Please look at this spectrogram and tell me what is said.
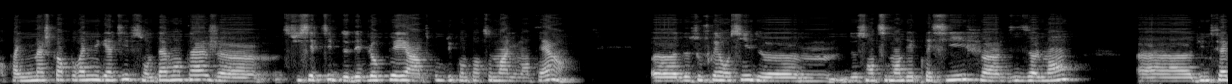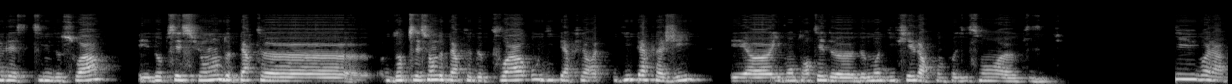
enfin une image corporelle négative sont davantage susceptibles de développer un trouble du comportement alimentaire, de souffrir aussi de, sentiments dépressifs, d'isolement, d'une faible estime de soi et d'obsession, de perte, d'obsession de perte de poids ou d'hyperphagie, et ils vont tenter de modifier leur composition physique voilà,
